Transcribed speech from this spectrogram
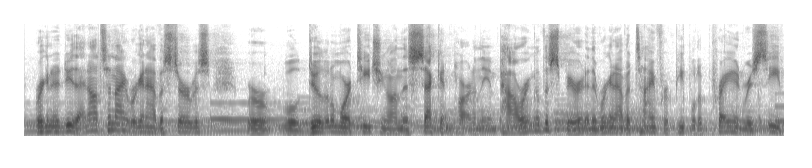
we're going to do that. Now, tonight we're going to have a service where we'll do a little more teaching on the second part on the empowering of the Spirit, and then we're going to have a time for people to pray and receive.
